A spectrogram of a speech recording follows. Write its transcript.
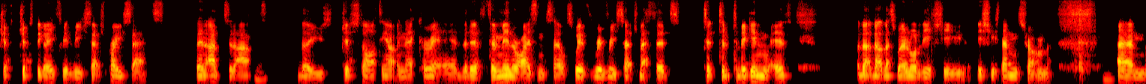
just just to go through the research process. Then add to that those just starting out in their career that have familiarised themselves with, with research methods to, to, to begin with. That, that, that's where a lot of the issue issue stems from. Um,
